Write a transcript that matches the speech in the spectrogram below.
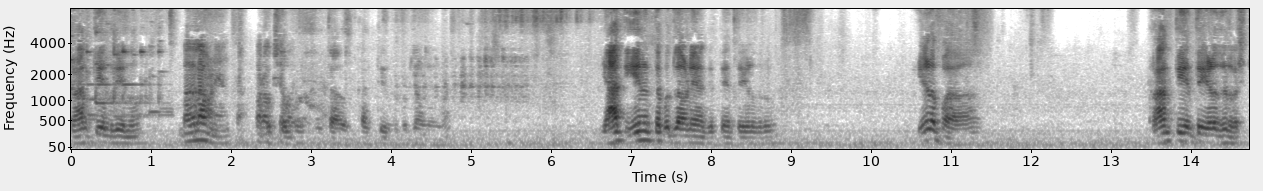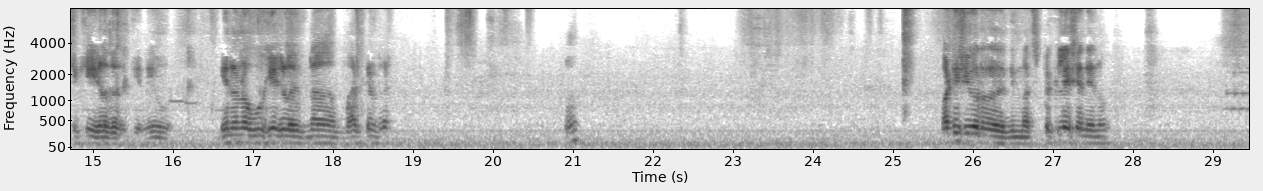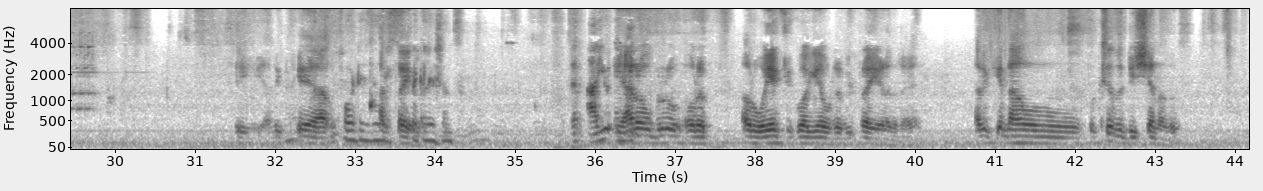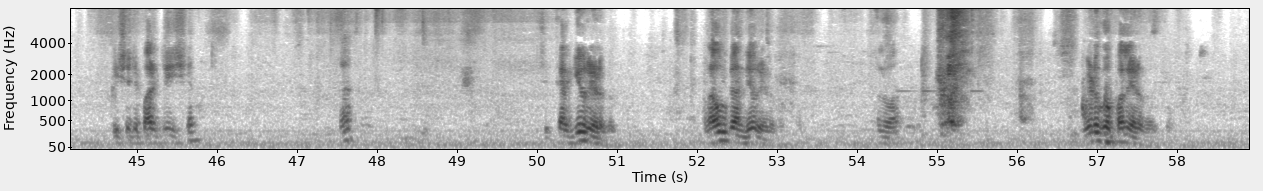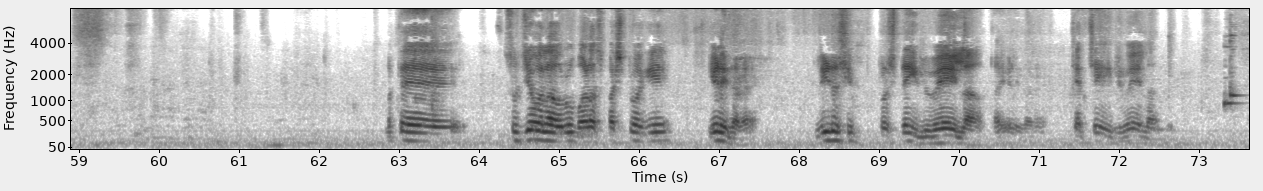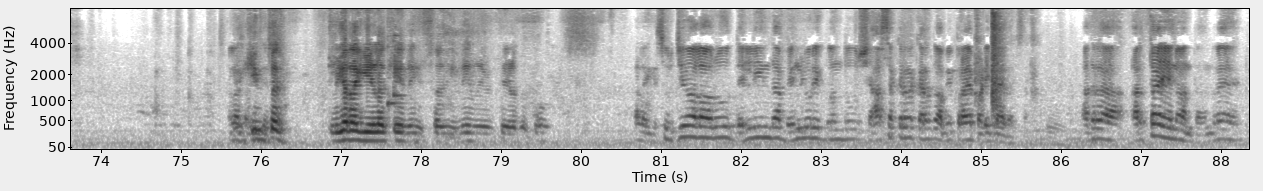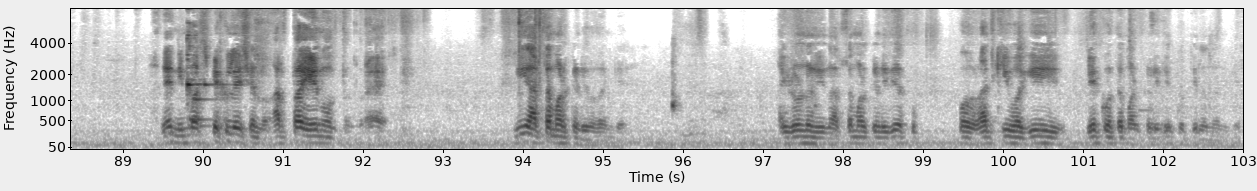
ಕ್ರಾಂತಿ ಅಂದ್ರೆ ಏನು ಬದಲಾವಣೆ ಅಂತ ಪರೋಕ್ಷವಾಗಿ ಅಂತ ಕ್ರಾಂತಿ ಬದಲಾವಣೆ ಯಾಕೆ ಏನಂತ ಬದಲಾವಣೆ ಆಗುತ್ತೆ ಅಂತ ಹೇಳಿದ್ರು? ಹೇಳಪ್ಪ ಕ್ರಾಂತಿ ಅಂತ ಹೇಳಿದ್ರೆ ಅಷ್ಟಕ್ಕೆ ಹೇಳದಕ್ಕೆ ನೀವು ಏನೇನೋ ಊಹೆಗಳನ್ನ ಮಾಡ್ಕೊಂಡ್ರೆ? ವಾಟ್ ಈಸ್ ಯುವರ್ ನಿಮ್ಮ ಸ್ಪೆಕ್ಯುಲೇಷನ್ ಏನು? ಈ ಅದಕ್ಕೆ ಅರ್ಥ ಇಲ್ಲ. ಯಾರೋ ಒಬ್ರು ಅವರ ಅವ್ರ ವೈಯಕ್ತಿಕವಾಗಿ ಅವ್ರ ಅಭಿಪ್ರಾಯ ಹೇಳಿದ್ರೆ ಅದಕ್ಕೆ ನಾವು ಪಕ್ಷದ ಡಿಸಿಷನ್ ಅದು. Is it party decision Kharge ಅವ್ರು ಹೇಳ್ಬೇಕು. ರಾಹುಲ್ ಗಾಂಧಿ ಅವ್ರು ಹೇಳ್ಬೇಕು. ಅಲ್ವಾ? ವೇಣುಗೋಪಾಲ್ ಹೇಳ್ಬೇಕು. ಮತ್ತೆ ಸುರ್ಜೇವಾಲಾ ಅವರು ಬಹಳ ಸ್ಪಷ್ಟವಾಗಿ ಹೇಳಿದ್ದಾರೆ. ಲೀಡರ್ಶಿಪ್ ಪ್ರಶ್ನೆ ಇಲ್ಲವೇ ಇಲ್ಲ ಅಂತ ಹೇಳಿದ್ದಾರೆ. ಚರ್ಚೆ ಇಲ್ಲವೇ ಇಲ್ಲ ಅಂತ. ಕ್ಲಿಯರ್ ಆಗಿ ಹೇಳಕ್ಕೆ ಇನ್ನೇನು ಅಂತ ಹೇಳಬೇಕು? ಅಲ್ಲ ಈಗ ಸುರ್ಜೇವಾಲಾ ಅವರು ದೆಲ್ಲಿಯಿಂದ ಬೆಂಗಳೂರಿಗೆ ಬಂದು ಶಾಸಕರ ಕರೆದು ಅಭಿಪ್ರಾಯ ಪಡಿತಾ ಇದ್ದಾರೆ ಸರ್. ಅದರ ಅರ್ಥ ಏನು ಅಂತ ಅಂದ್ರೆ ಅದೇ ನಿಮ್ಮ ಸ್ಪೆಕ್ಯುಲೇಷನ್ ಅರ್ಥ ಏನು ಅಂತಂದ್ರೆ ನೀ ಅರ್ಥ ಮಾಡ್ಕೊಂಡಿರೋ ನನಗೆ ಐ ಡೋಂಟ್ ನೀನು ಅರ್ಥ ಮಾಡ್ಕೊಂಡಿದ್ಯಾ? ರಾಜಕೀಯವಾಗಿ ಬೇಕು ಅಂತ ಮಾಡ್ಕೊಂಡಿದ್ಯಾ? ಗೊತ್ತಿಲ್ಲ ನನಗೆ.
